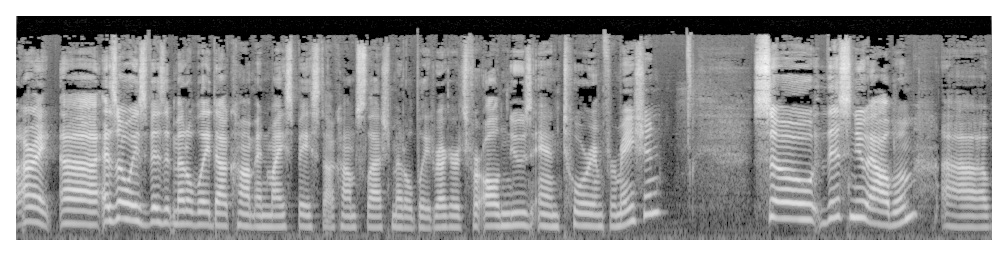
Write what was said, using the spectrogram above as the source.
All right. Uh, as always, visit metalblade.com and myspace.com slash metalblade records for all news and tour information. So, this new album, uh,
